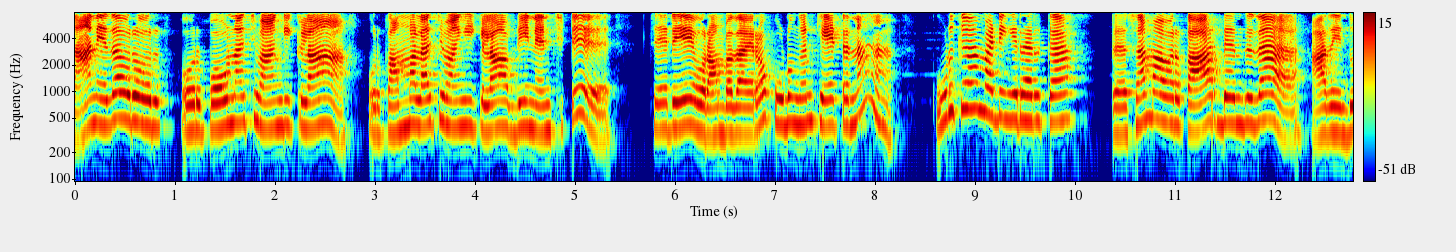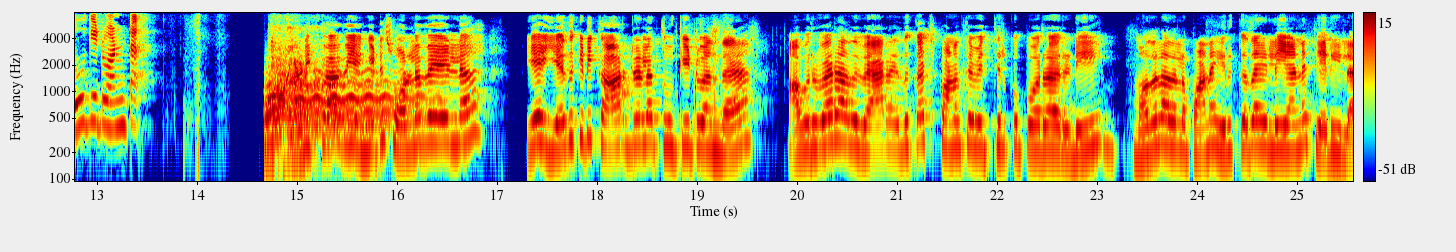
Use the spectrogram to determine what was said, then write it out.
நான் ஏதோ ஒரு ஒரு ஒரு பவுனாச்சும் வாங்கிக்கலாம் ஒரு கம்மலாச்சும் வாங்கிக்கலாம் அப்படின்னு நினச்சிட்டு சரி ஒரு ஐம்பதாயிரம் கொடுங்கன்னு கேட்டேன்னா கொடுக்கவே மாட்டேங்கிறாருக்கா. பேசாம அவர் கார்டு இருந்ததா? அதையும் தூக்கிட்டு வந்துட்டேன். என்கிட்ட சொல்லவே இல்லை. ஏ எதுக்குடி கார்டெல்லாம் தூக்கிட்டு வந்த? அவர் வேற அது வேற எதுக்காச்சும் பணத்தை வச்சிருக்க போறாருடி. முதல்ல அதில் பணம் இருக்குதா இல்லையான்னு தெரியல.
